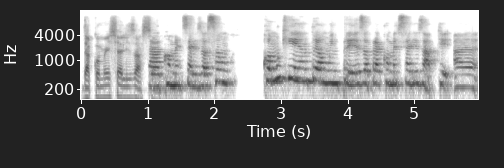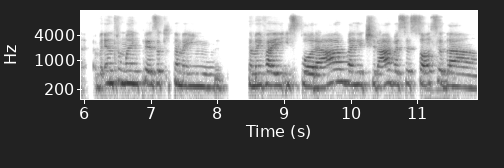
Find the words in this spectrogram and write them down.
Da comercialização. Da comercialização, como que entra uma empresa para comercializar? Porque uh, entra uma empresa que também, também vai explorar, vai retirar, vai ser sócia da,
